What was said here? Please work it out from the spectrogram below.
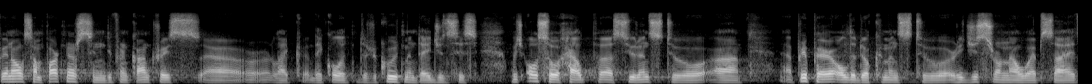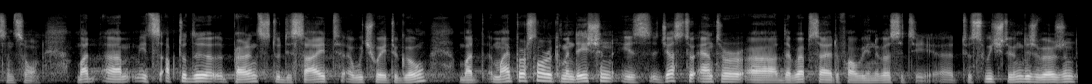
you know, some partners in different countries uh, like they call it the recruitment agencies which also help students to uh, uh, prepare all the documents to register on our websites and so on. But um, it's up to the parents to decide uh, which way to go. But my personal recommendation is just to enter uh, the website of our university, uh, to switch to English version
